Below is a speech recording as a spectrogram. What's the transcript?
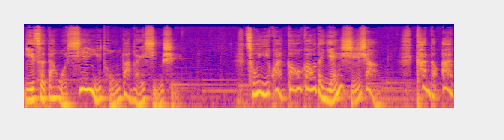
一次，当我先于同伴而行时，从一块高高的岩石上，看到岸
